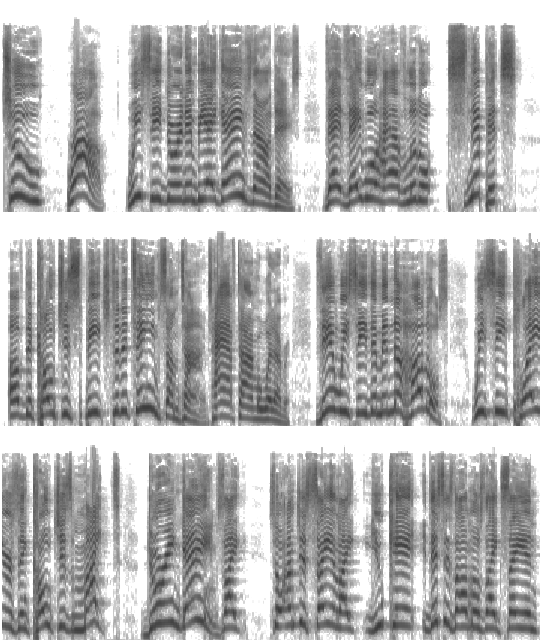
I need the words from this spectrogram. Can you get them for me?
Two, Rob, we see during NBA games nowadays that they will have little snippets of the coach's speech to the team sometimes, halftime or whatever. Then we see them in the huddles. We see players and coaches mic'd during games. Like, so I'm just saying, like, you can't, this is almost like saying,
